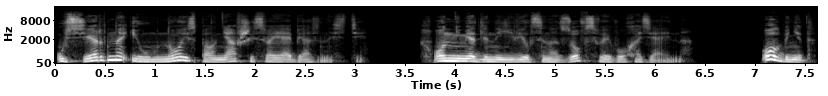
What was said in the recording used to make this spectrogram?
усердно и умно исполнявший свои обязанности. Он немедленно явился на зов своего хозяина. «Олбинет,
